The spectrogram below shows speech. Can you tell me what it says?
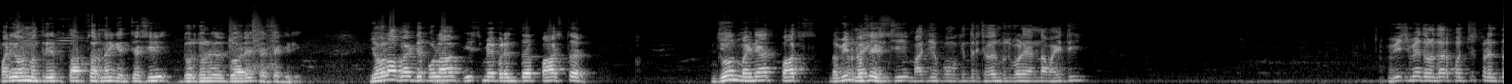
परिवहन मंत्री प्रताप सरनाईक यांच्याशी दूरध्वनीद्वारे चर्चा केली. येवला बस डेपोला वीस मेपर्यंत पाच तर. जून महिन्यात पाच नवीन बसेसची माजी उपमुख्यमंत्री छगन भुजबळ यांना माहिती. वीस मे दोन हजार पंचवीसपर्यंत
